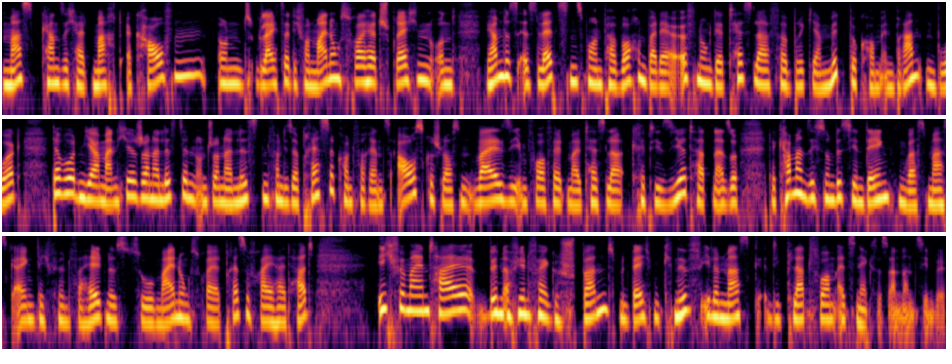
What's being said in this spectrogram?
Musk kann sich halt Macht erkaufen und gleichzeitig von Meinungsfreiheit sprechen. Und wir haben das erst letztens vor ein paar Wochen bei der Eröffnung der Tesla-Fabrik ja mitbekommen in Brandenburg. Da wurden ja manche Journalistinnen und Journalisten von dieser Pressekonferenz ausgeschlossen, weil sie im Vorfeld mal Tesla kritisiert hatten. Also da kann man sich so ein bisschen denken, was Musk eigentlich für ein Verhältnis zu Meinungsfreiheit, Pressefreiheit hat. Ich für meinen Teil bin auf jeden Fall gespannt, mit welchem Kniff Elon Musk die Plattform als nächstes an Land ziehen will.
